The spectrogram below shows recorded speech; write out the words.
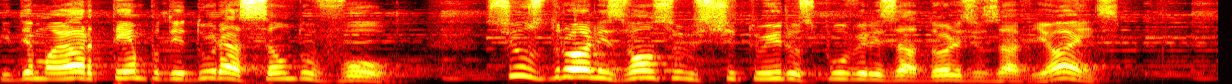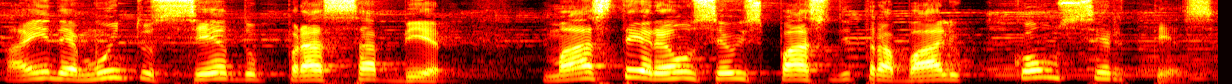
e de maior tempo de duração do voo. Se os drones vão substituir os pulverizadores e os aviões, ainda é muito cedo para saber, mas terão seu espaço de trabalho com certeza.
